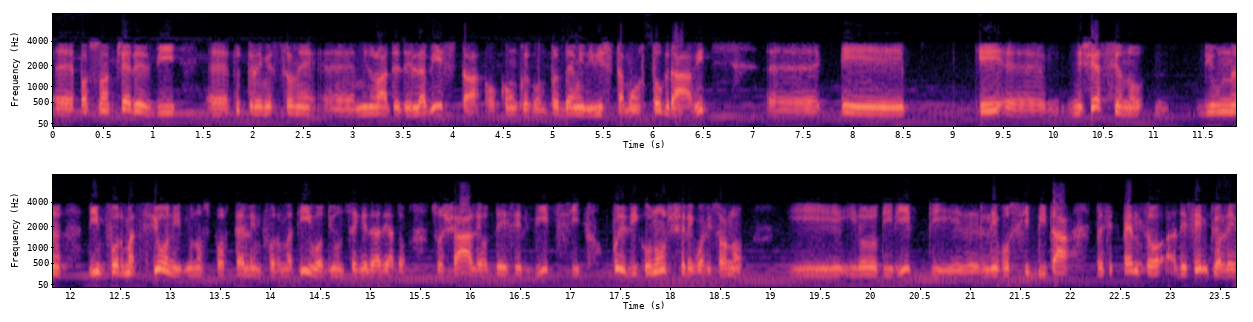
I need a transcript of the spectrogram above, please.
eh, possono accedervi eh, tutte le persone eh, minorate della vista o comunque con problemi di vista molto gravi eh, e che necessitano di, un, di, informazioni, di uno sportello informativo, di un segretariato sociale o dei servizi, oppure di conoscere quali sono i, i loro diritti, le possibilità. Penso ad esempio alle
